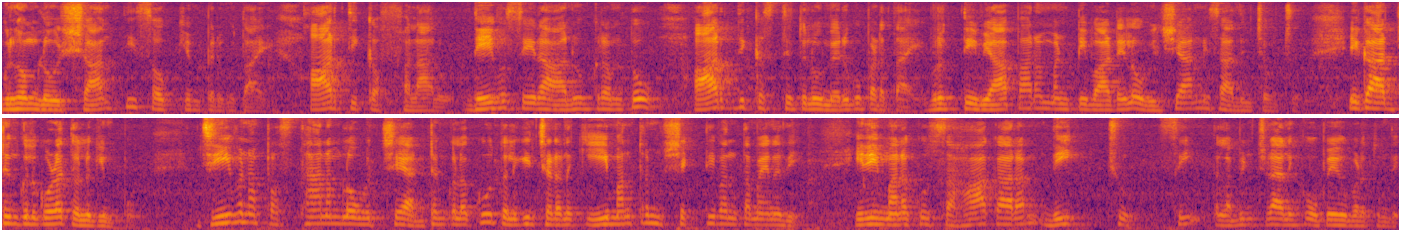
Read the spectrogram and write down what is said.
గృహంలో శాంతి సౌఖ్యం పెరుగుతాయి. ఆర్థిక ఫలాలు దేవసేన అనుగ్రహంతో ఆర్థిక స్థితులు మెరుగుపడతాయి. వృత్తి వ్యాపారం వంటి వాటిలో విజయాన్ని సాధించవచ్చు. ఇక అడ్డంకులు కూడా తొలగింపు. జీవన ప్రస్థానంలో వచ్చే అడ్డంకులకు తొలగించడానికి ఈ మంత్రం శక్తివంతమైనది. ఇది మనకు సహకారం దీక్షుసి లభించడానికి ఉపయోగపడుతుంది.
